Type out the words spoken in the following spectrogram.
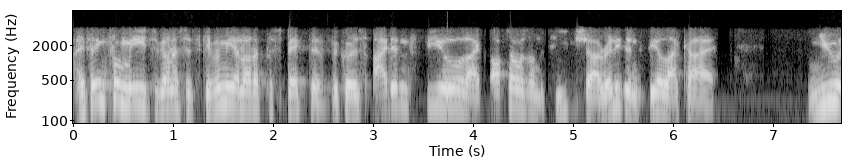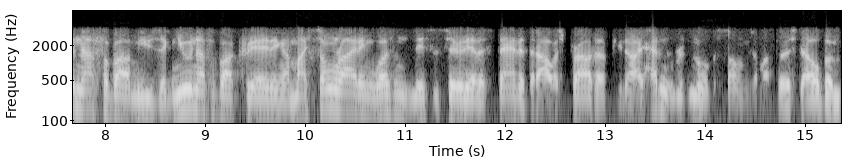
I think for me, to be honest, it's given me a lot of perspective because I didn't feel like after I was on the TV show, I really didn't feel like I knew enough about music, knew enough about creating. And my songwriting wasn't necessarily at a standard that I was proud of. You know, I hadn't written all the songs on my first album,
